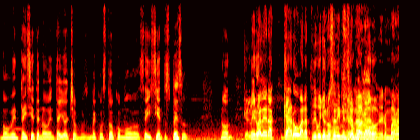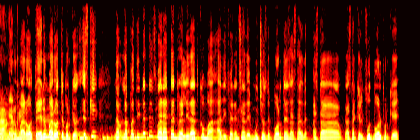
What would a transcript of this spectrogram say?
97, 98, pues me costó como 600 pesos, ¿no? Que lo Pero- cual era caro o barato. Digo, yo no, sé dimensionar. era un varón, era un Ah, varón. Era un barote, era un barote, porque es que la, la patineta es barata en realidad, como a, a diferencia de muchos deportes, hasta, hasta, hasta que el fútbol, porque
